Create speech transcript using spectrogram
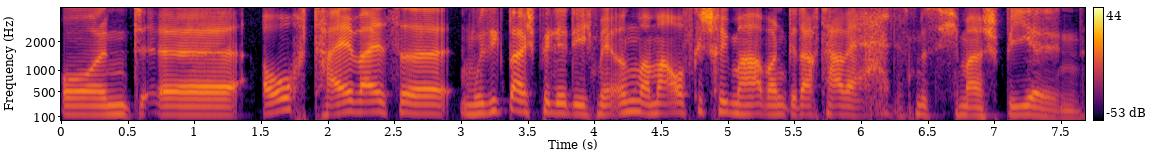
Und äh, auch teilweise Musikbeispiele, die ich mir irgendwann mal aufgeschrieben habe und gedacht habe, ja, das müsste ich mal spielen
